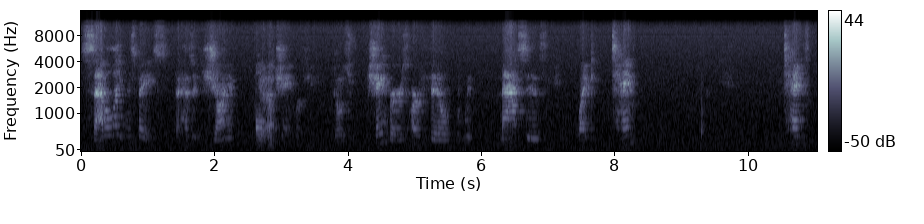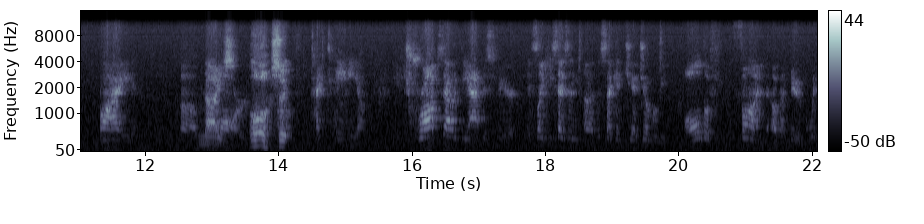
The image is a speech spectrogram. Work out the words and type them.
satellite in space that has a giant Volta Yeah. chamber. Those chambers are filled with massive, like 10, 10 wide uh, Nice. bars Oh, so- of titanium. Drops out of the atmosphere. It's like he says in uh, the second G.I. Joe movie, all the fun of a nuke with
